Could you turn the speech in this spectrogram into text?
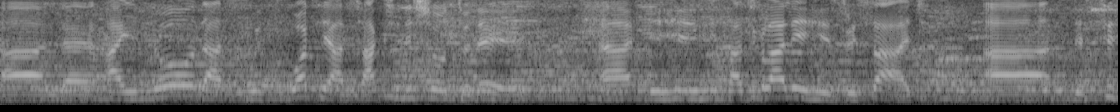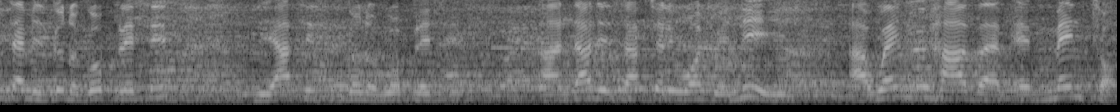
And uh, I know that with what he has actually shown today, uh, he, particularly his research, uh, the system is going to go places, the artist is going to go places. And that is actually what we need uh, when you have a, a mentor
